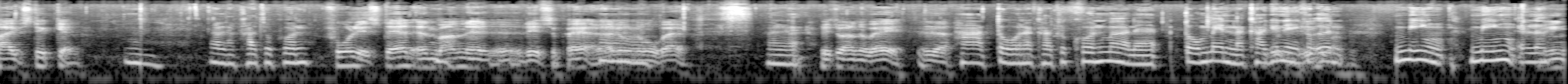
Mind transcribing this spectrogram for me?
Five stycken. นั่นแหละค่ะทุกคน Four is dead and one uh, disappear. I don't know where. นั่นแหละ It ran away. Yeah. ห้าตัวนะคะ ทุกคนเมื่อเนี่ยโตวเม่นนะคะอยู่นี่เขาเอิ้น มิงมิงเอลมิง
